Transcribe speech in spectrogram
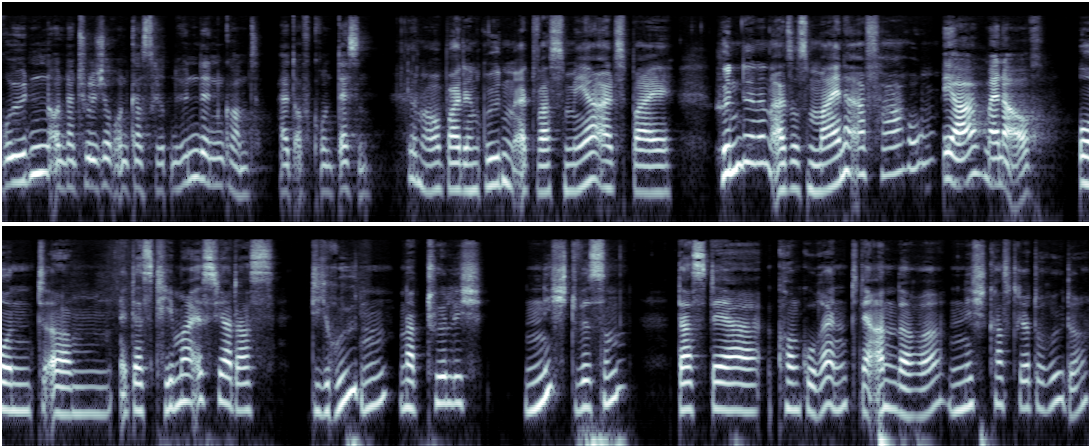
Rüden und natürlich auch unkastrierten Hündinnen kommt. Halt aufgrund dessen. Genau, bei den Rüden etwas mehr als bei Hündinnen, also ist meine Erfahrung. Ja, meine auch. Und ähm, das Thema ist ja, dass die Rüden natürlich nicht wissen, dass der Konkurrent, der andere, nicht kastrierte Rüde,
